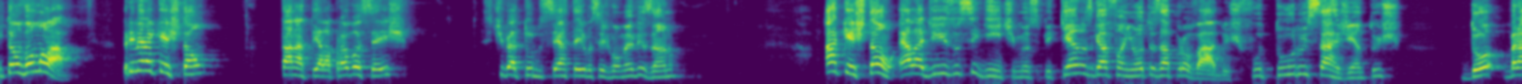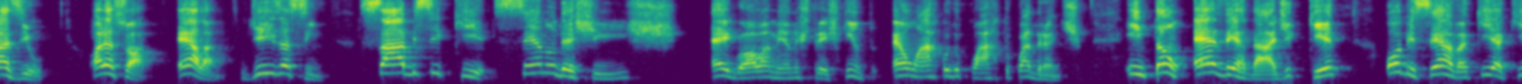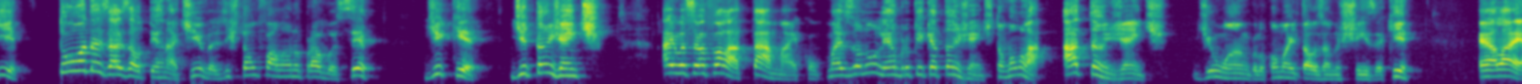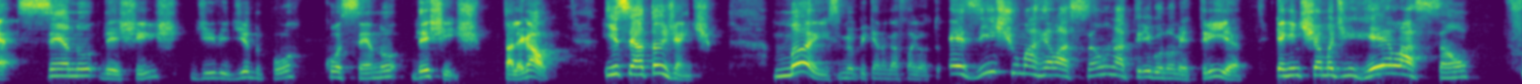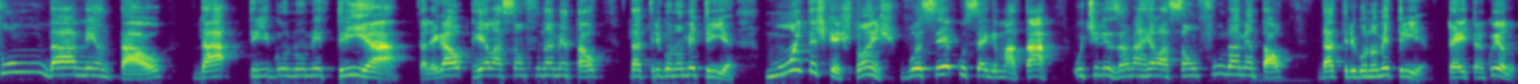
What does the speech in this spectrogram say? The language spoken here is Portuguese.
Então vamos lá. Primeira questão tá na tela para vocês. Se tiver tudo certo aí, vocês vão me avisando. A questão, ela diz o seguinte, meus pequenos gafanhotos aprovados, futuros sargentos do Brasil. Olha só, ela diz assim: sabe-se que seno de x é igual a menos 3 quinto, é um arco do quarto quadrante. Então, é verdade que, observa que aqui todas as alternativas estão falando para você de quê? De tangente. Aí você vai falar, tá, Michael, mas eu não lembro o que é tangente. Então vamos lá. A tangente de um ângulo, como ele está usando x aqui, ela é seno de x dividido por cosseno de x. Tá legal? Isso é a tangente. Mas, meu pequeno gafanhoto, existe uma relação na trigonometria que a gente chama de relação fundamental da trigonometria. Tá legal? Relação fundamental da trigonometria. Muitas questões você consegue matar utilizando a relação fundamental da trigonometria. Tá aí tranquilo?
